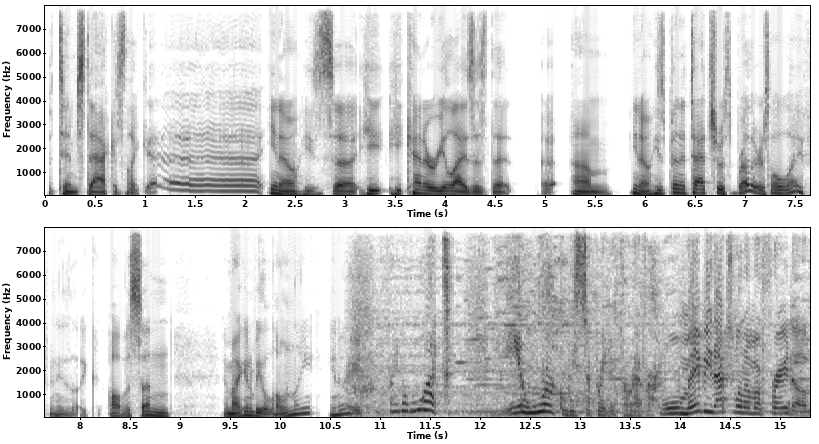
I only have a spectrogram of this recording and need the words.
but Tim Stack is like, uh, you know, he's, uh, he, he kind of realizes that, uh, um, you know, he's been attached to his brother his whole life. And he's like, all of a sudden, am I going to be lonely? You know? Afraid of what? It'll work will be separated forever. Well, maybe that's what I'm afraid of.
